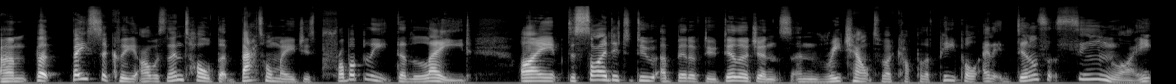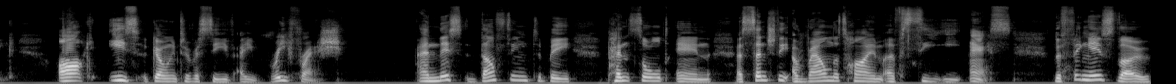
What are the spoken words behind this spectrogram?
Um, but basically, I was then told that Battlemage is probably delayed I decided to do a bit of due diligence and reach out to a couple of people, and it does seem like Arc is going to receive a refresh. And this does seem to be penciled in essentially around the time of CES. The thing is, though,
